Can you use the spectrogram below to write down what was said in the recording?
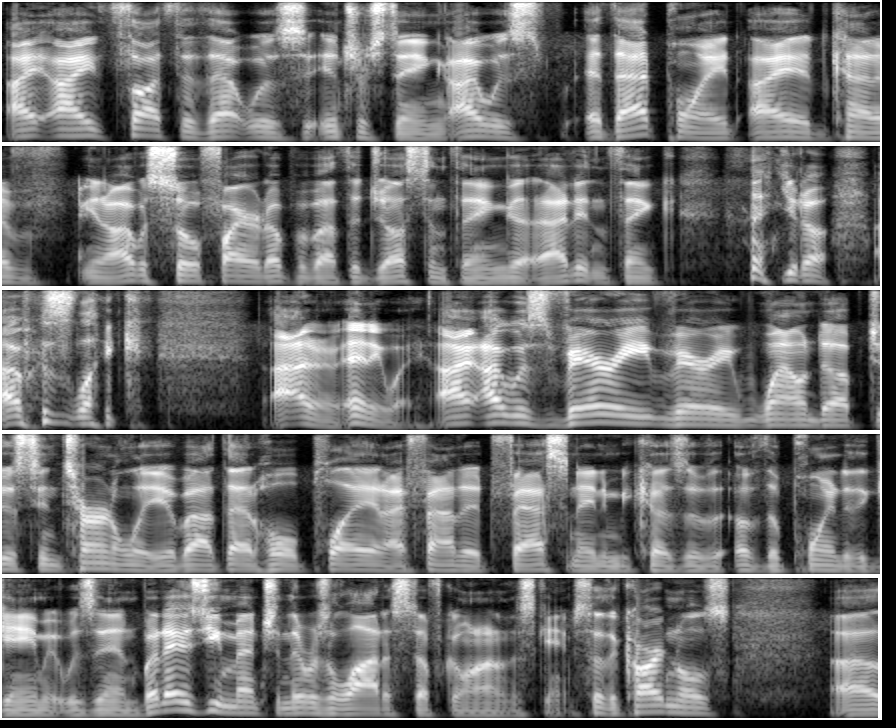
I, I thought that that was interesting. I was at that point, I had kind of, you know, I was so fired up about the Justin thing. I didn't think, you know, I was like, I don't know. Anyway, I, I was very, very wound up just internally about that whole play, and I found it fascinating because of, of the point of the game it was in. But as you mentioned, there was a lot of stuff going on in this game. So the Cardinals uh,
